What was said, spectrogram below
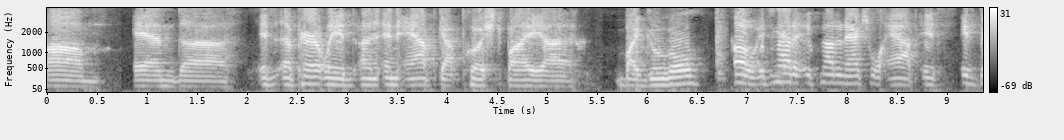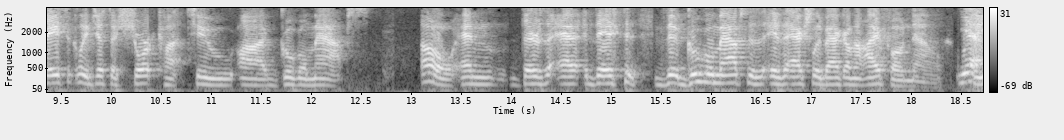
um, and uh, it's apparently an, an app got pushed by. Uh, by Google. Oh, it's not a, it's not an actual app. It's it's basically just a shortcut to uh, Google Maps. Oh, and there's a, the the Google Maps is, is actually back on the iPhone now. Yeah. So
